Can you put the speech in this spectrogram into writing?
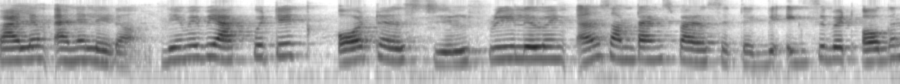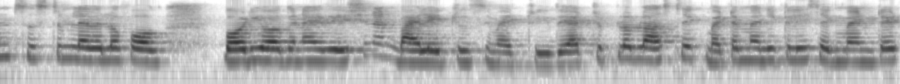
Phylum Annelida. They may be aquatic or terrestrial, free living and sometimes parasitic. They exhibit organ system level of body organization and bilateral symmetry. They are triploblastic, metamerically segmented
